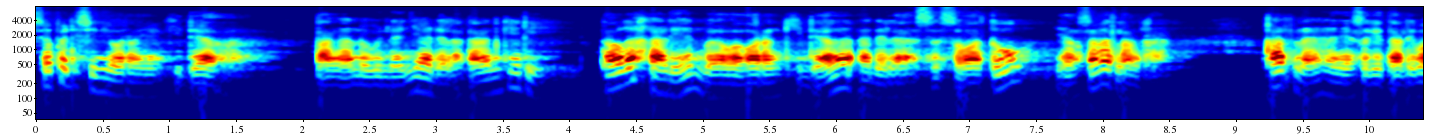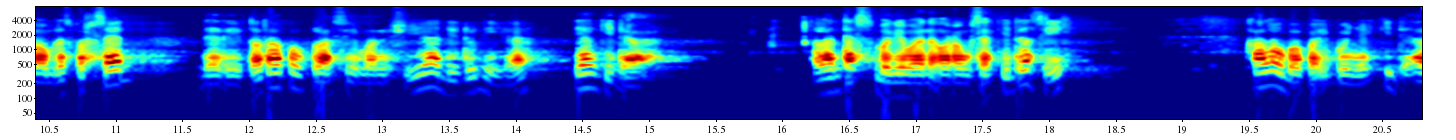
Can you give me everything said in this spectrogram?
Siapa di sini orang yang kidal? Tangan dominannya adalah tangan kiri. Tahukah kalian bahwa orang kidal adalah sesuatu yang sangat langka? Karena hanya sekitar 15% dari total populasi manusia di dunia yang kidal. Lantas bagaimana orang bisa kidal sih? Kalau bapak ibunya kidal,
